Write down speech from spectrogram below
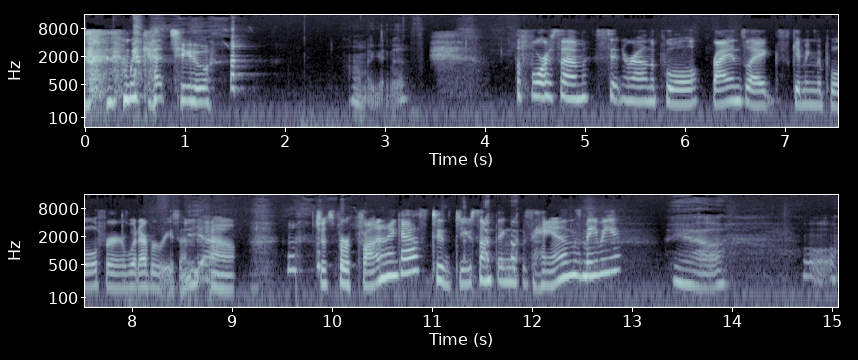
We get to Oh my goodness. the foursome sitting around the pool. Ryan's like skimming the pool for whatever reason. Yeah. Um, just for fun, I guess, to do something with his hands, maybe. Yeah. Oh.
